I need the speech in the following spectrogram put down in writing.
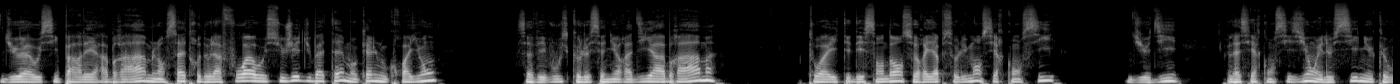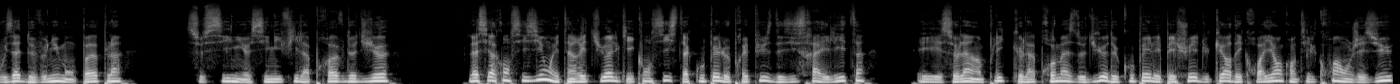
Dieu a aussi parlé à Abraham, l'ancêtre de la foi, au sujet du baptême auquel nous croyons. Savez-vous ce que le Seigneur a dit à Abraham? Toi et tes descendants seraient absolument circoncis. Dieu dit La circoncision est le signe que vous êtes devenu mon peuple. Ce signe signifie la preuve de Dieu. La circoncision est un rituel qui consiste à couper le prépuce des Israélites, et cela implique que la promesse de Dieu de couper les péchés du cœur des croyants quand ils croient en Jésus.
